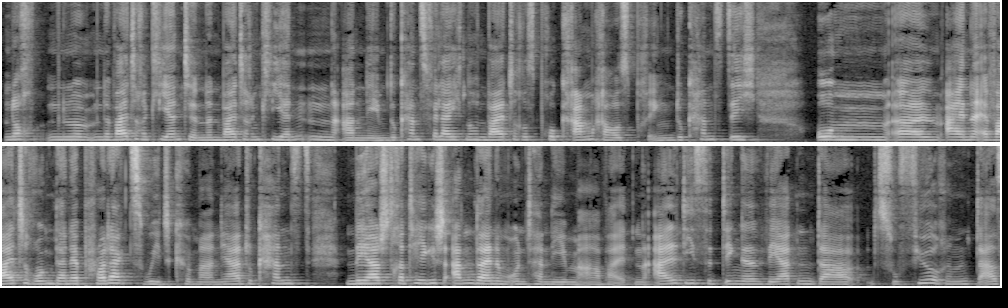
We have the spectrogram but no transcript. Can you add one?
noch eine, weitere Klientin, einen weiteren Klienten annehmen. Du kannst vielleicht noch ein weiteres Programm rausbringen. Du kannst dich um äh, eine Erweiterung deiner Product Suite kümmern. Ja, du kannst mehr strategisch an deinem Unternehmen arbeiten. All diese Dinge werden dazu führen, dass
